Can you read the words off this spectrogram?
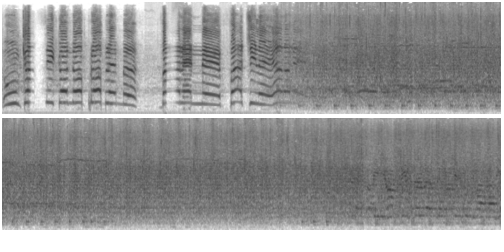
Un classico, no problem! Barenne, facile, alla me! Obrigado.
